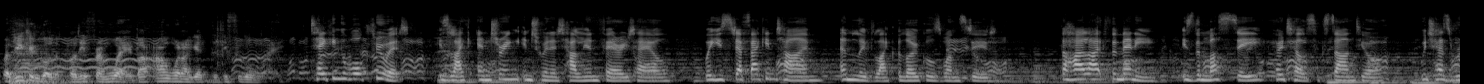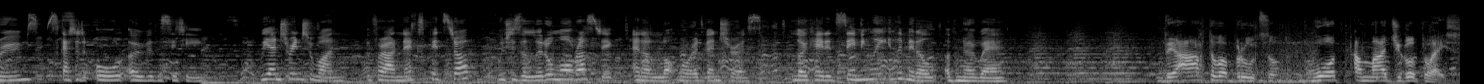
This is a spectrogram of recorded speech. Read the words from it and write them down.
Well, you can go a different way, but I want to get the difficult way. Taking a walk through it is like entering into an Italian fairy tale where you step back in time and live like the locals once did. The highlight for many is the must see Hotel Sextantio, which has rooms scattered all over the city. We enter into one before our next pit stop, which is a little more rustic and a lot more adventurous, located seemingly in the middle of nowhere. The art of Abruzzo. What a magical place.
